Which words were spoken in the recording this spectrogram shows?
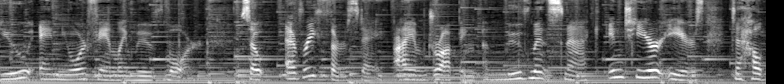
you and your family move more. So every Thursday, I am dropping a movement snack into your ears to help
